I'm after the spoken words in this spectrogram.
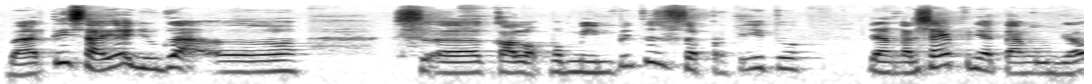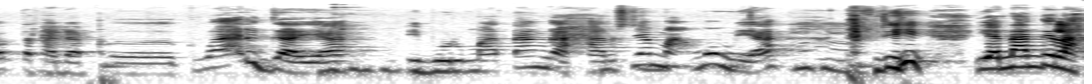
Berarti saya juga uh, uh, kalau pemimpin itu seperti itu sedangkan saya punya tanggung jawab terhadap uh, keluarga ya mm-hmm. ibu rumah tangga harusnya makmum ya mm-hmm. jadi ya nantilah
